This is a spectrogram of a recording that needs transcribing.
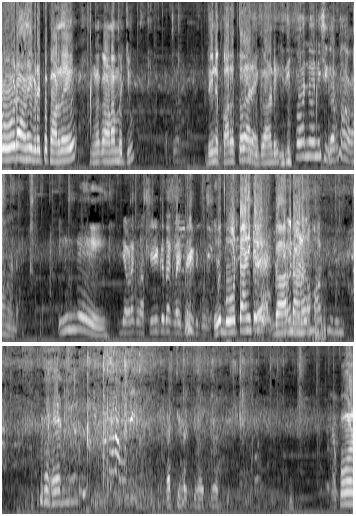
റോഡാണ് ഇവിടെ ഇപ്പൊ കാണുന്നത്. നിങ്ങൾ കാണാൻ പറ്റും. ഇത് പിന്നെ കറുത്തതാണ് എനിക്ക് കാണി ഇതിപ്പോ ഒന്ന് ശിഖർന്ന് പോകാൻ വേണ്ട. ഇതിന്റെ ഇത് ബോട്ടാനിക്കൽ ഗാർഡൻ ആണ് ഫസ്റ്റ് ഫസ്റ്റ് ഫസ്റ്റ് ഫസ്റ്റ് അപ്പോൾ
